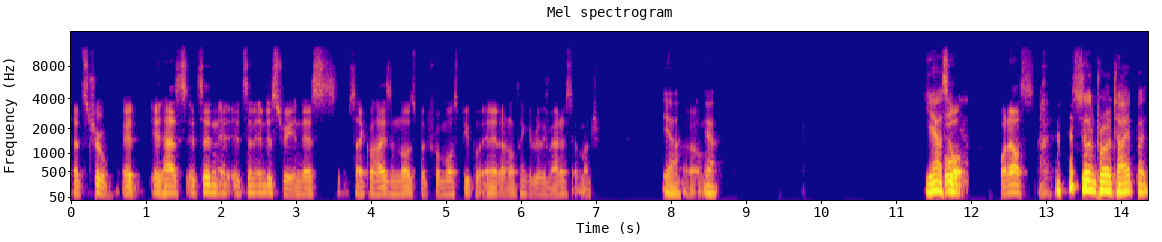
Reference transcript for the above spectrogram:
that's true. It it has it's in it's an industry and there's cycle highs and lows but for most people in it i don't think it really matters that much. Yeah um, Yeah. Yeah cool so what else still in prototype, but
